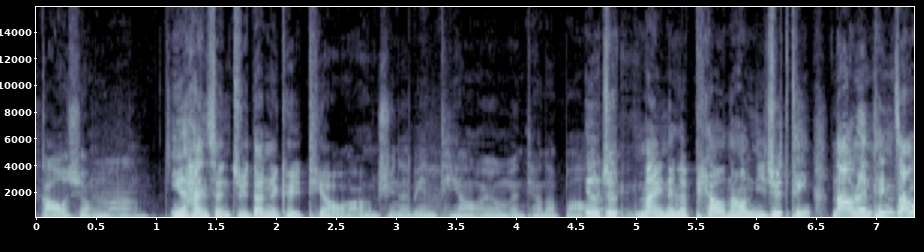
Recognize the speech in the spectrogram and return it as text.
高雄吗？因为汉神巨蛋就可以跳啊，去那边跳哎、欸，我们跳到爆、欸。因为我就买那个票，然后你去听，哪有人听张惠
